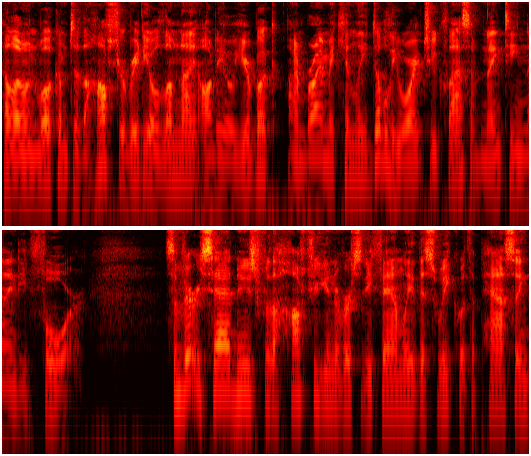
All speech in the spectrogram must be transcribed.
Hello and welcome to the Hofstra Radio Alumni Audio Yearbook. I'm Brian McKinley, WRHU class of 1994. Some very sad news for the Hofstra University family this week with the passing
